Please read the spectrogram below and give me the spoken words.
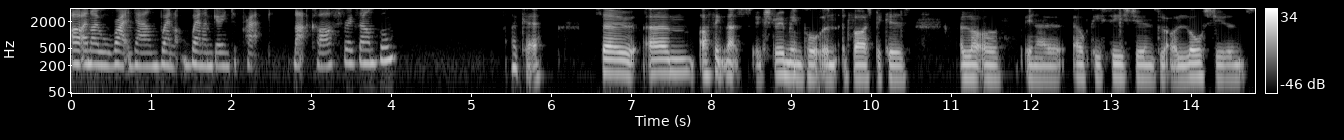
uh, and I will write down when when I'm going to prep that class, for example. Okay. So um, I think that's extremely important advice because a lot of you know LPC students, a lot of law students,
